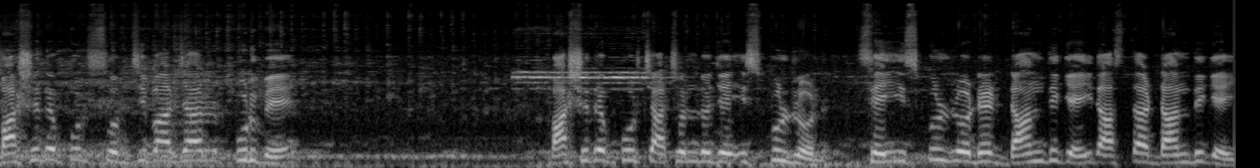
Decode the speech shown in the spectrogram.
বাসুদেবপুর সবজি বাজার পূর্বে বাসুদেবপুর চাচণ্ড যে স্কুল রোড, সেই স্কুল রোডের ডান দিকেই, রাস্তার ডান দিকেই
